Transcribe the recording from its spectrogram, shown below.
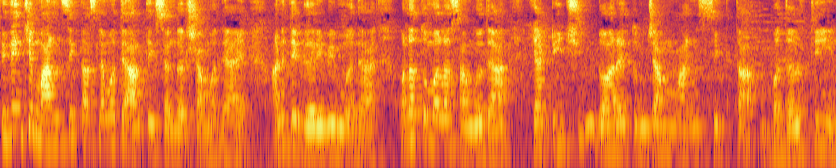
ती त्यांची मानसिकता असल्यामुळे ते आर्थिक संघर्षामध्ये आहे आणि ते गरिबीमध्ये आहे. मला तुम्हाला सांगू द्या या टीचिंगद्वारे तुमच्या मानसिकता बदलतील.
